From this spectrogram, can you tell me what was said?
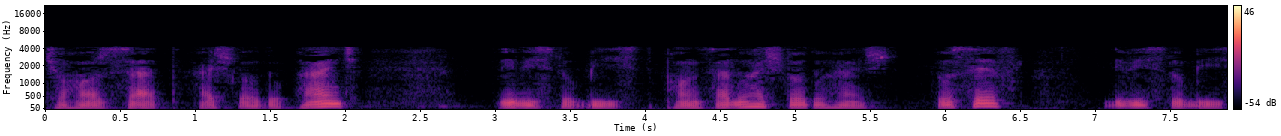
485 220 588 دو صفر. 220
